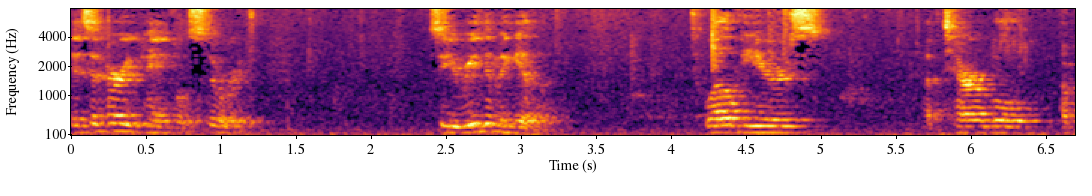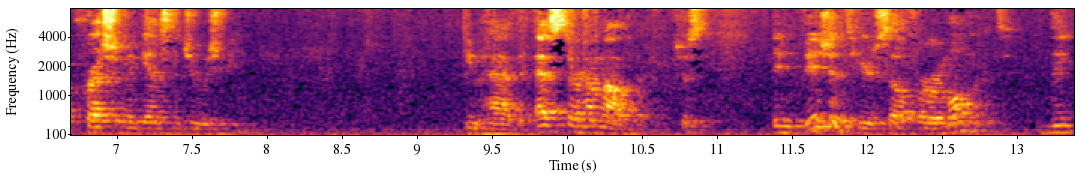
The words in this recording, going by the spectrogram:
It's a very painful story. So you read the Megillah 12 years of terrible oppression against the Jewish people. You have Esther Hamalek. Just envision to yourself for a moment. The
